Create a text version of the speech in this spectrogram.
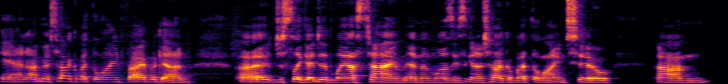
and I'm gonna talk about the line five again, uh, just like I did last time, and then Leslie's gonna talk about the line two. Um,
